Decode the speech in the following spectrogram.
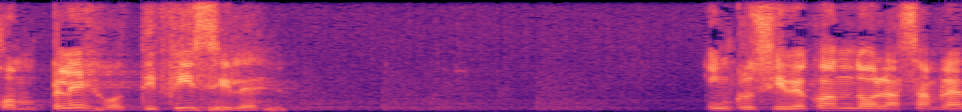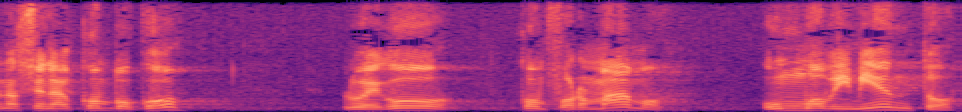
Complejos, difíciles. Inclusive cuando la Asamblea Nacional convocó, luego conformamos un movimiento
